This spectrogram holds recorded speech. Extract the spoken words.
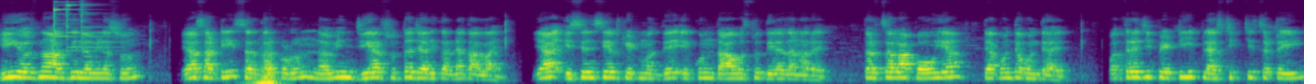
ही योजना अगदी नवीन असून यासाठी सरकारकडून नवीन जी आर सुद्धा जारी करण्यात आला आहे. या इसेन्शियल किटमध्ये एकूण दहा वस्तू दिल्या जाणार आहेत. तर चला पाहूया त्या कोणत्या कोणत्या आहेत. पत्र्याची पेटी प्लॅस्टिकची चटई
